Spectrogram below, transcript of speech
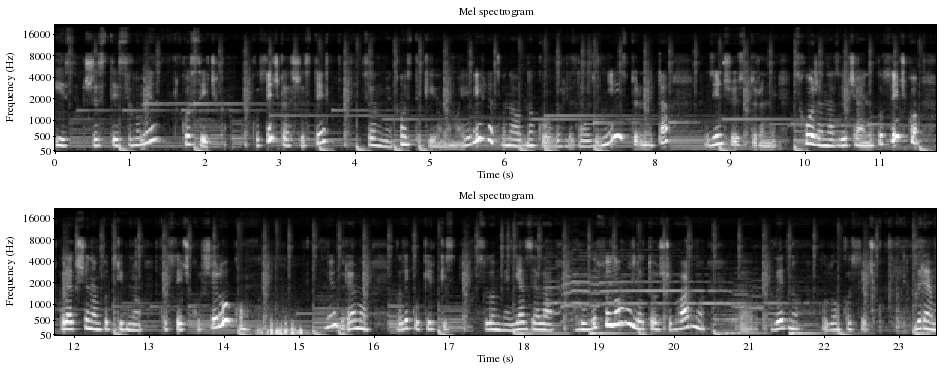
із шести соломин, косичка. Косичка з шести соломин. Ось такий вона має вигляд. Вона однаково виглядає з однієї сторони та з іншої сторони. Схожа на звичайну косичку, але якщо нам потрібно косичку широку, ми беремо велику кількість соломин. Я взяла грубу солому для того, щоб гарно е, видно було косичку. Беремо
